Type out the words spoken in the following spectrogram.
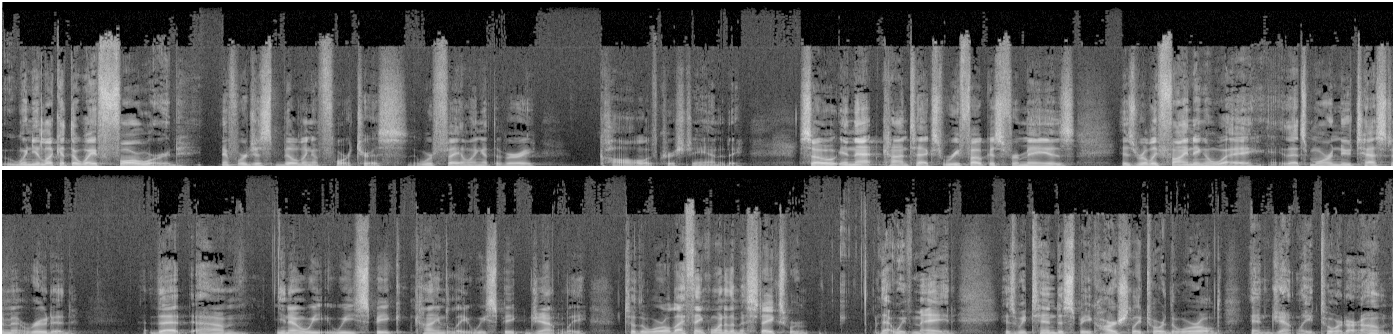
when you look at the way forward, if we're just building a fortress, we're failing at the very call of Christianity. So, in that context, refocus for me is, is really finding a way that's more New Testament rooted, that, um, you know, we, we speak kindly, we speak gently to the world. I think one of the mistakes we're, that we've made is we tend to speak harshly toward the world and gently toward our own.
